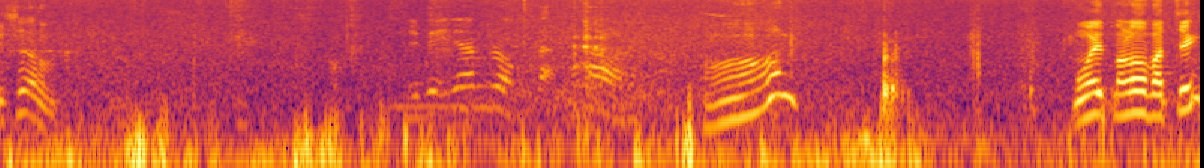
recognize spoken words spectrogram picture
Malaysia. Bibik jam tak tahu. Oh. Muit malu pacing.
